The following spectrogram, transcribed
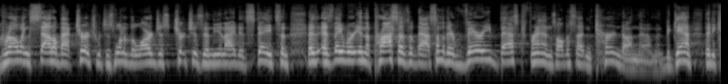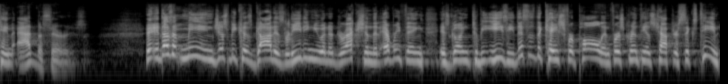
growing Saddleback Church, which is one of the largest churches in the United States, and as, as they were in the process of that, some of their very best friends all of a sudden turned on them and began, they became adversaries. It doesn't mean just because God is leading you in a direction that everything is going to be easy. This is the case for Paul in 1 Corinthians chapter 16.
